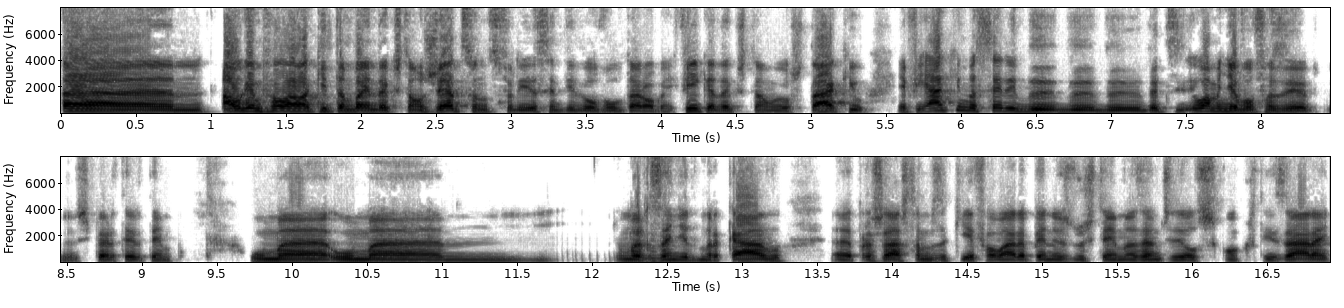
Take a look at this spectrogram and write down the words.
um, alguém me falava aqui também da questão Jetson, se faria sentido ele voltar ao Benfica, da questão Eustáquio. Enfim, há aqui uma série de, de, de, de, Eu amanhã vou fazer, espero ter tempo, uma, uma, uma resenha de mercado. Uh, para já estamos aqui a falar apenas dos temas antes deles se concretizarem.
